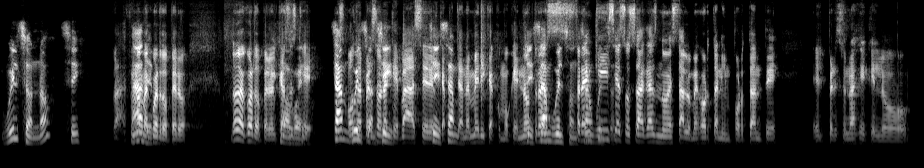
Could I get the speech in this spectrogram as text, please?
Wilson, ¿no? Sí. Ah, Ah, no me de- acuerdo, pero no me acuerdo, pero el caso No, bueno. es que Sam es otra Wilson, persona sí. que va a ser Sí, el Sam- Capitán América, como que en sí, otras Wilson, franquicias o sagas no está a lo mejor tan importante el personaje que lo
